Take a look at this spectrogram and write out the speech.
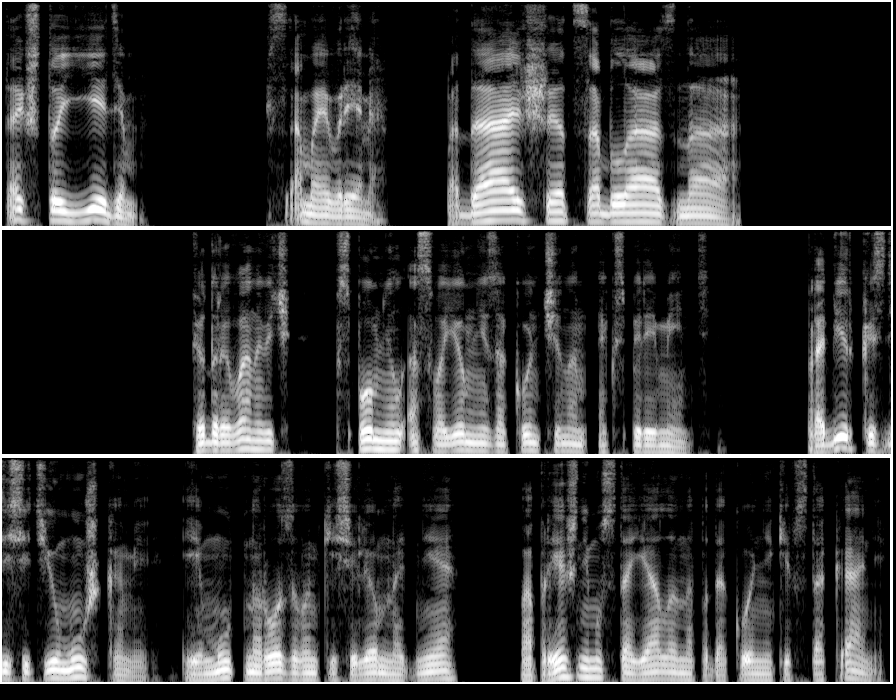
Так что едем. Самое время». Подальше от соблазна. Федор Иванович вспомнил о своем незаконченном эксперименте. Пробирка с десятью мушками и мутно-розовым киселем на дне по-прежнему стояла на подоконнике в стакане,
